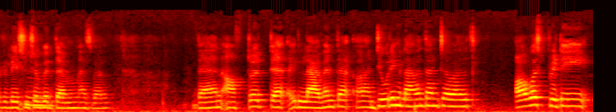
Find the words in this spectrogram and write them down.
relationship with them as well. Then after 10, 11th uh, during 11th and 12th i was pretty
